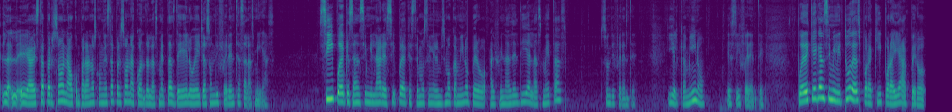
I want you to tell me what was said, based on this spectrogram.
eh, a esta persona o compararnos con esta persona cuando las metas de él o ella son diferentes a las mías. Sí, puede que sean similares, sí puede que estemos en el mismo camino, pero al final del día las metas son diferentes y el camino es diferente. Puede que hayan similitudes por aquí y por allá, pero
